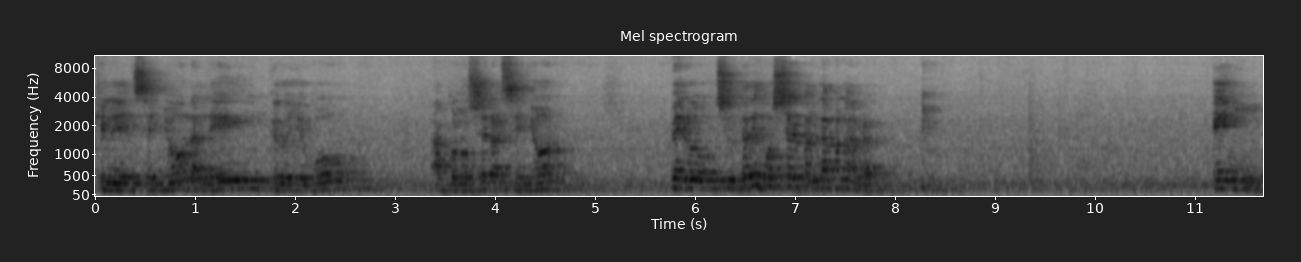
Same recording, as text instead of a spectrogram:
que le enseñó la ley, que lo llevó a conocer al Señor. Pero si ustedes observan la palabra, en,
